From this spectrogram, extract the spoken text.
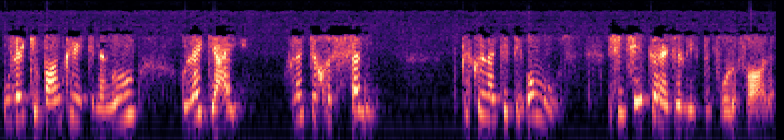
hoe lyk jou bankrekening? Hoe hoe lyk jy? Hoe lyk jou gesin? Kyk hoe lyk dit om ons. Is jy seker hy's 'n liefdevolle Vader?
